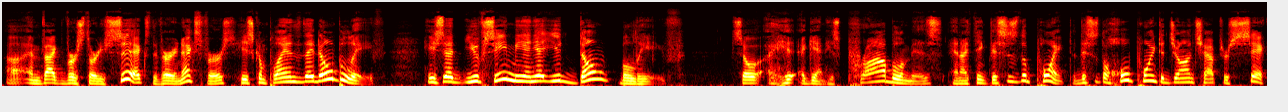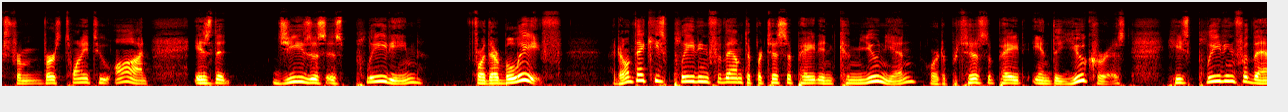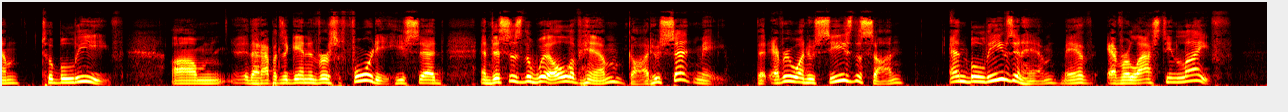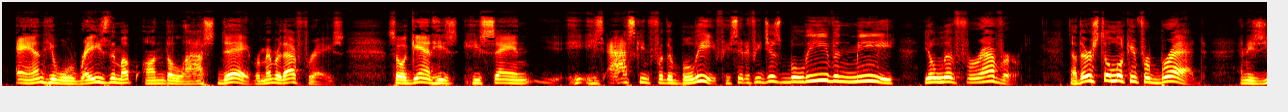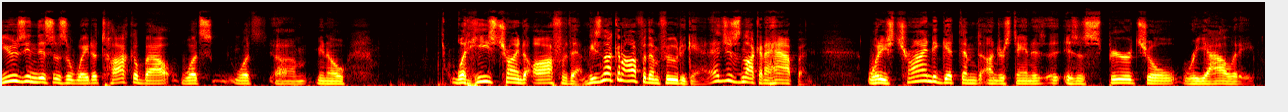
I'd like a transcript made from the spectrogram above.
Uh, in fact, verse 36, the very next verse, he's complaining that they don't believe. He said, You've seen me, and yet you don't believe. So, again, his problem is, and I think this is the point, this is the whole point of John chapter 6 from verse 22 on, is that Jesus is pleading for their belief. I don't think he's pleading for them to participate in communion or to participate in the Eucharist. He's pleading for them to believe. Um, that happens again in verse 40. He said, And this is the will of him, God, who sent me, that everyone who sees the Son and believes in him may have everlasting life, and he will raise them up on the last day. Remember that phrase. So again, he's, he's saying, he's asking for the belief. He said, if you just believe in me, you'll live forever. Now they're still looking for bread, and he's using this as a way to talk about what's, what's, um, you know, what he's trying to offer them. He's not going to offer them food again. It's just not going to happen. What he's trying to get them to understand is, is a spiritual reality.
